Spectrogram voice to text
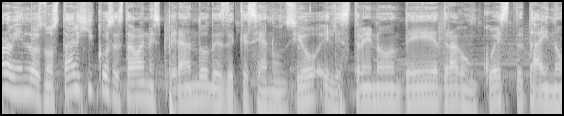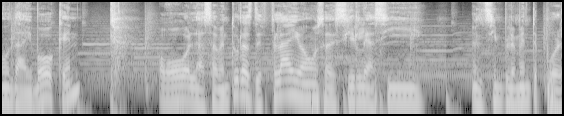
Ahora bien, los nostálgicos estaban esperando desde que se anunció el estreno de Dragon Quest Dino Daiboken o las aventuras de Fly, vamos a decirle así simplemente por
